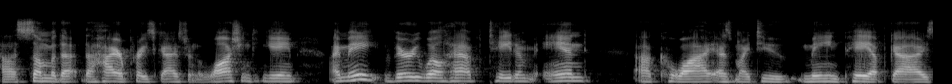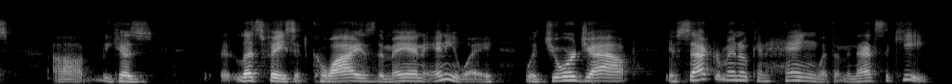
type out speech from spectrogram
uh, some of the the higher price guys from the Washington game, I may very well have Tatum and uh, Kawhi as my two main pay up guys uh, because let's face it, Kawhi is the man anyway. With George out, if Sacramento can hang with him, and that's the key,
